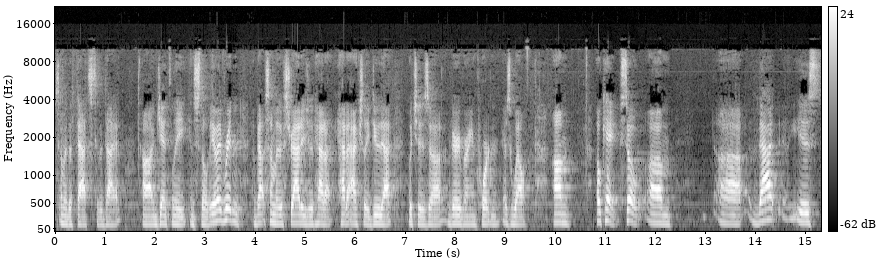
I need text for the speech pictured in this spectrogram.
some of the fats to the diet uh, gently and slowly. And I've written about some of the strategies of how to, how to actually do that, which is uh, very, very important as well. Um, okay, so um, uh, that is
